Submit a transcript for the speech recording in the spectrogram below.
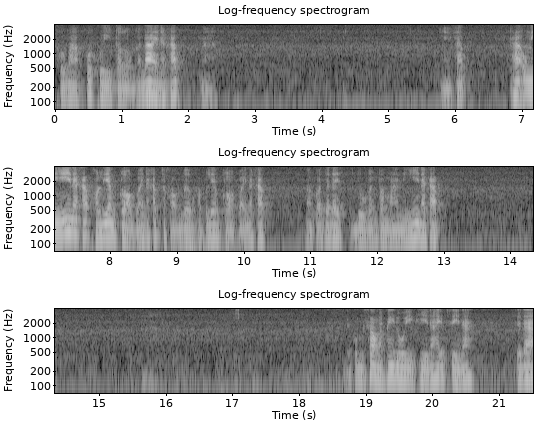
โทรมาพูดคุยต่องกันได้นะครับนี่ครับ พระองค์นี้นะครับเขาเลี่ยมกรอบไว้นะครับเจ้าของเดิมเขาไปเลี่ยมกรอบไว้นะครับ เราก็จะได้ดูกันประมาณนี้นะครับเดี๋ยวผมส่องให้ดูอีกทีนะ FC นะ จะได้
